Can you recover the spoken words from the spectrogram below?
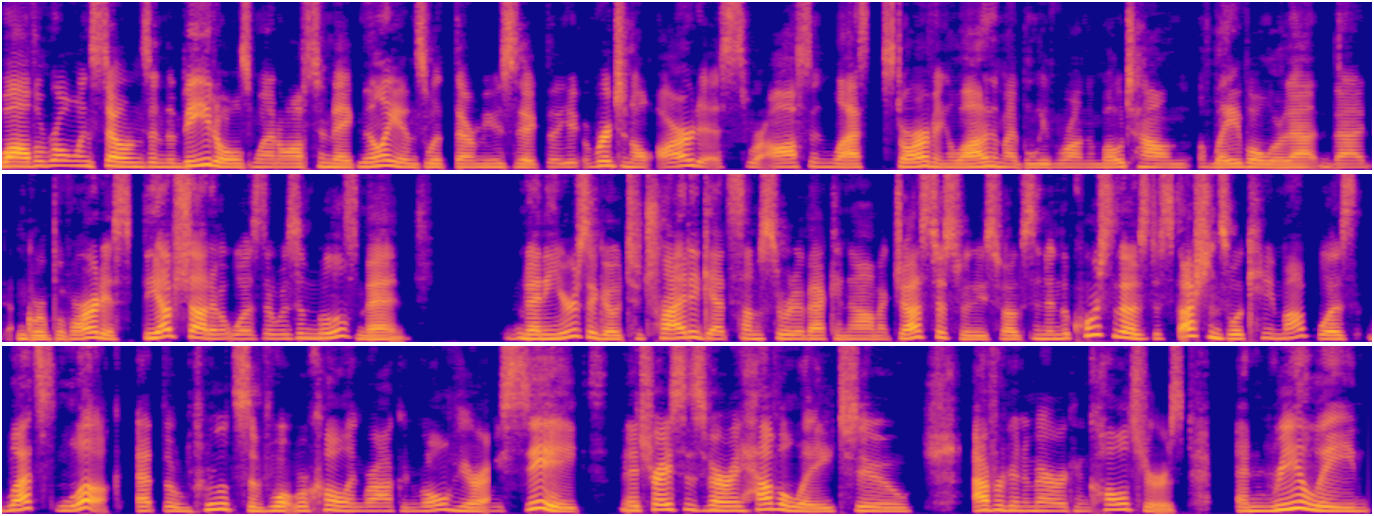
While the Rolling Stones and the Beatles went off to make millions with their music, the original artists were often left starving. A lot of them, I believe, were on the Motown label or that that group of artists. The upshot of it was there was a movement many years ago to try to get some sort of economic justice for these folks. And in the course of those discussions, what came up was let's look at the roots of what we're calling rock and roll here. And we see it traces very heavily to African American cultures. And really,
